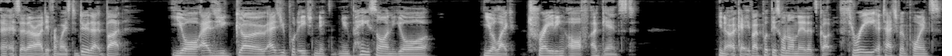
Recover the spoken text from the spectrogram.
And so there are different ways to do that. But you're as you go, as you put each new piece on, you're you're like trading off against you know, okay, if I put this one on there that's got three attachment points,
